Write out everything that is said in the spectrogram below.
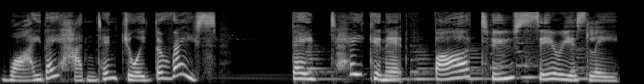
why they hadn't enjoyed the race. They'd taken it far too seriously.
